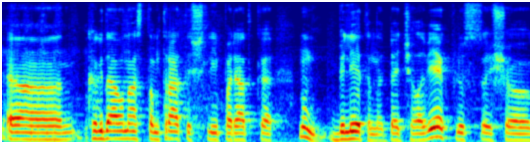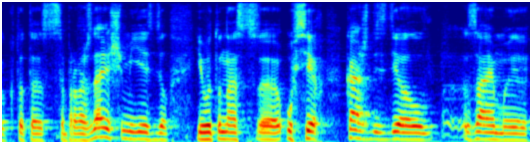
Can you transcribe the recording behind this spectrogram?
э, когда у нас там траты шли порядка, ну, билеты на 5 человек, плюс еще кто-то с сопровождающими ездил, и вот у нас э, у всех, каждый сделал займы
